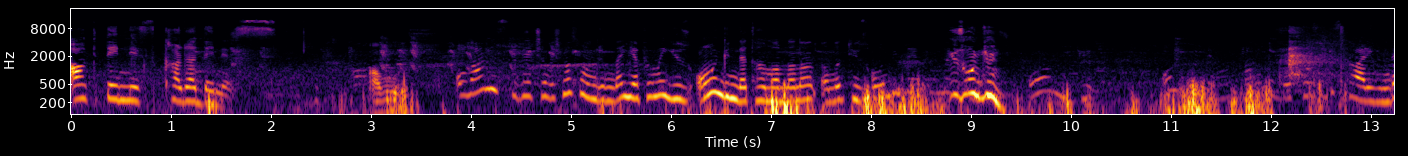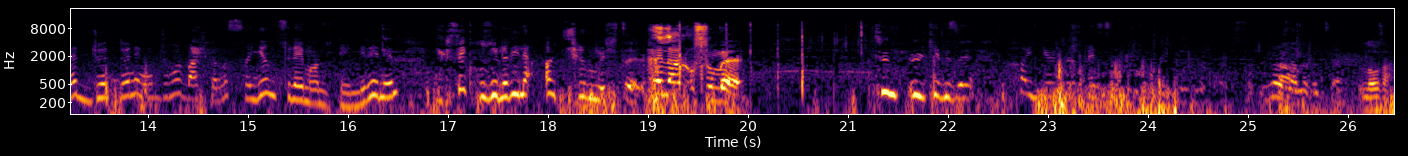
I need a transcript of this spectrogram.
Akdeniz, Karadeniz. Havuz. Olağanüstü bir çalışma sonucunda yapımı 110 günde tamamlanan anıt 110 günde 110 gün. 10 gün. 10 gün tarihinde dö- dönemin Cumhurbaşkanı Sayın Süleyman Demirel'in yüksek huzurlarıyla açılmıştır. Helal olsun be. Tüm ülkemize hayırlı sağlıklı Lozan Anıtı. Lozan.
